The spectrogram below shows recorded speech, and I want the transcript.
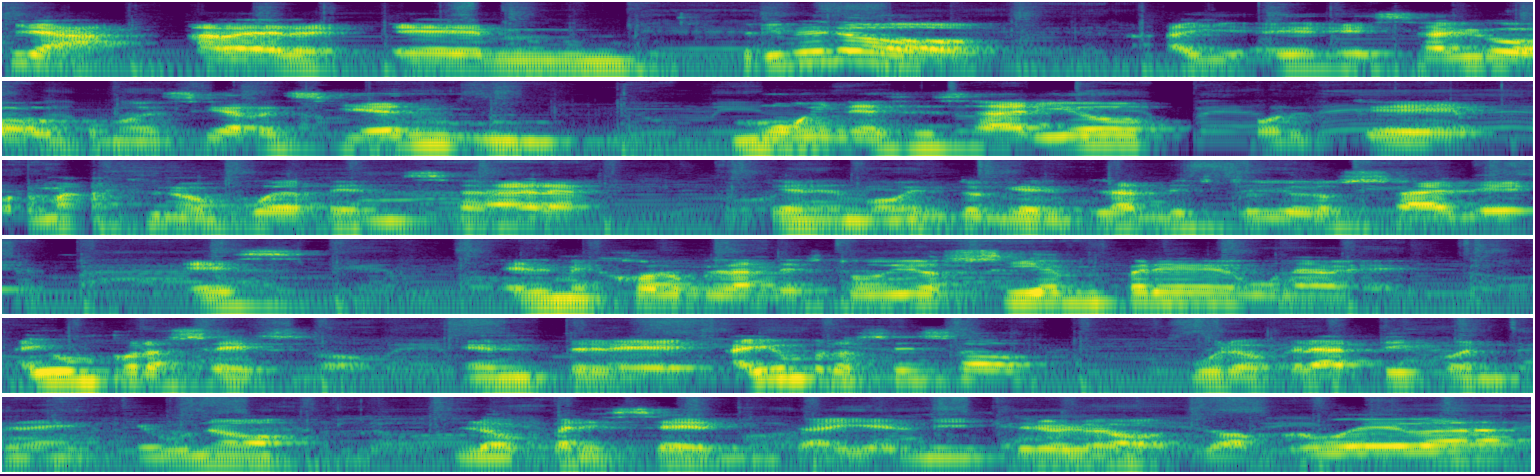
Mira, a ver, em, primero hay- eh, es algo, como decía recién, muy necesario porque por más que uno pueda pensar que en el momento que el plan de estudio sale es el mejor plan de estudio, siempre una, hay un proceso entre, hay un proceso burocrático entre el que uno lo presenta y el ministerio lo aprueba,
